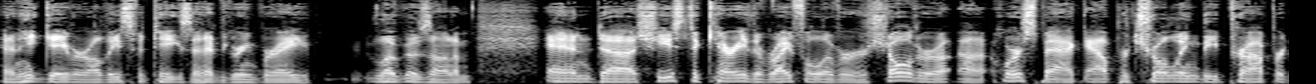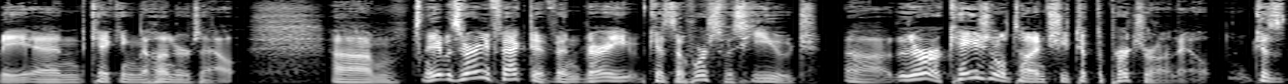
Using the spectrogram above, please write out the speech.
and he gave her all these fatigues that had the Green Beret logos on them. And uh, she used to carry the rifle over her shoulder, uh, horseback, out patrolling the property and kicking the hunters out. Um, it was very effective and very because the horse was huge. Uh, there were occasional times she took the Percheron out because,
